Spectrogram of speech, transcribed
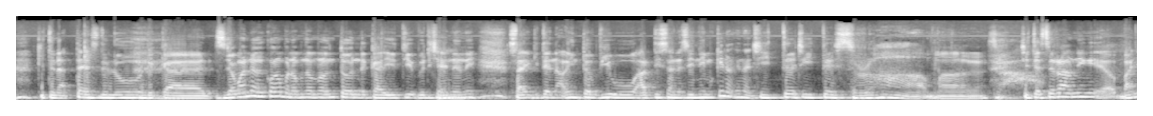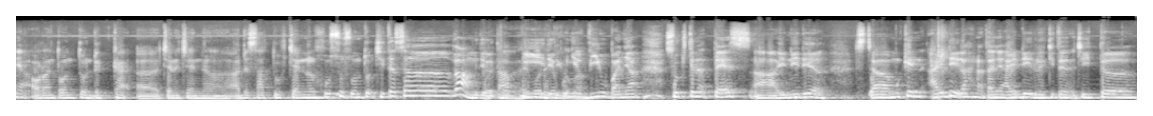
kita nak test dulu dekat sejauh mana korang pernah pernah menonton dekat YouTube video channel ni? Saya kita nak interview artis sana sini mungkin nak nak cerita-cerita seram uh, cerita seram ni uh, banyak orang tonton dekat uh, channel-channel. Ada satu channel khusus untuk cerita seram je Betul, tapi dia punya bang. view banyak. So kita nak test uh, ini dia. Uh, mungkin ideal lah nak tanya ideal kita nak cerita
